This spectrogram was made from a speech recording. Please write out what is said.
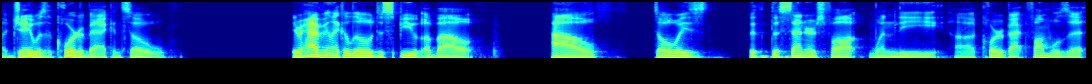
uh, Jay was a quarterback, and so they were having like a little dispute about how it's always the, the center's fault when the uh, quarterback fumbles it,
